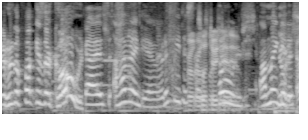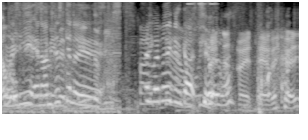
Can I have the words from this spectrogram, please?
Dude, who the fuck is their code? Guys, I have an idea. What if we just Bro, like, what we oh, I'm gonna get a Dude, shorty and I'm just even in the gonna. V- I literally just got two of them. Alright, ready, ready,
